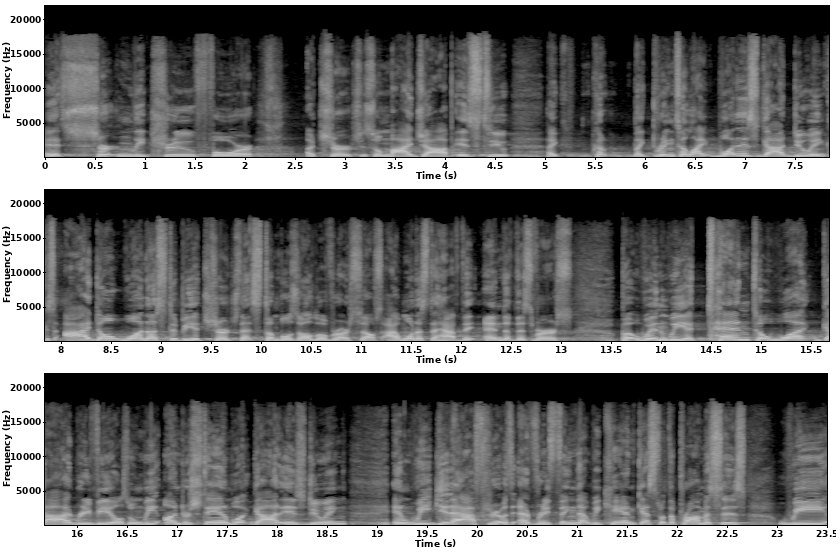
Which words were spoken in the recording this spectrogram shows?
and it's certainly true for a church. And so my job is to like, like bring to light what is God doing? Because I don't want us to be a church that stumbles all over ourselves. I want us to have the end of this verse but when we attend to what God reveals, when we understand what God is doing, and we get after it with everything that we can, guess what the promise is? We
